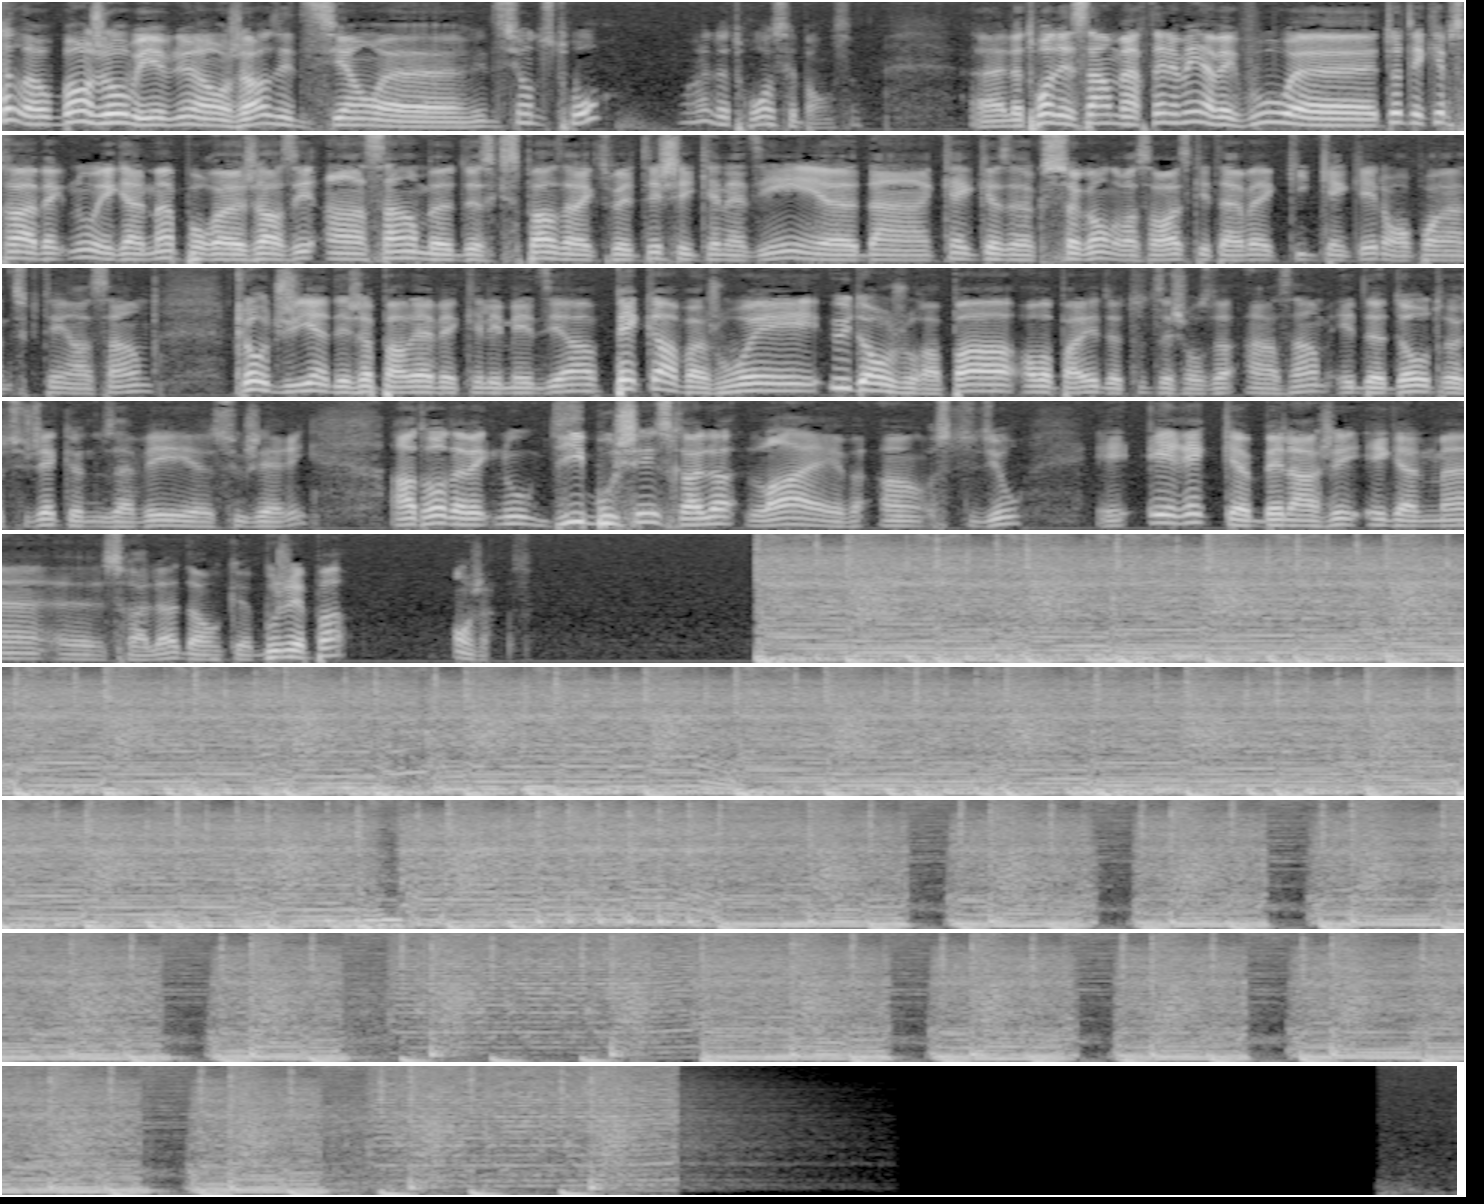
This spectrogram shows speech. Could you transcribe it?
Hello, bonjour, bienvenue à Ongeaz, édition, euh, édition du 3. Ouais, le 3, c'est bon ça. Euh, le 3 décembre, Martin Lemay avec vous. Euh, toute l'équipe sera avec nous également pour jaser ensemble de ce qui se passe dans l'actualité chez les Canadiens. Dans quelques secondes, on va savoir ce qui est arrivé avec Keith Kincaid. On va pouvoir en discuter ensemble. Claude Julien a déjà parlé avec les médias. Pekka va jouer. Udon jouera pas. On va parler de toutes ces choses-là ensemble et de d'autres sujets que nous avez suggérés. Entre autres, avec nous, Guy Boucher sera là live en studio. Et Éric Bélanger également euh, sera là. Donc, bougez pas, on jase.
